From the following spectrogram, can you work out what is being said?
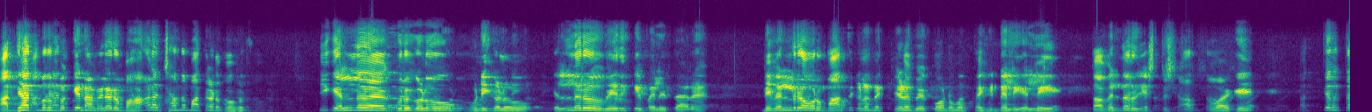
ಆಧ್ಯಾತ್ಮದ ಬಗ್ಗೆ ನಾವೆಲ್ಲರೂ ಬಹಳ ಚಂದ ಮಾತಾಡಬಹುದು. ಈಗ ಎಲ್ಲ ಗುರುಗಳು, ಮುನಿಗಳು ಎಲ್ಲರೂ ವೇದಿಕೆ ಮೇಲೆ ಇದ್ದಾರೆ ನೀವೆಲ್ಲರೂ ಅವರ ಮಾತುಗಳನ್ನ ಕೇಳಬೇಕು ಅನ್ನುವಂತ ಹಿನ್ನೆಲೆಯಲ್ಲಿ ತಾವೆಲ್ಲರೂ ಎಷ್ಟು ಶಾಂತವಾಗಿ ಅತ್ಯಂತ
